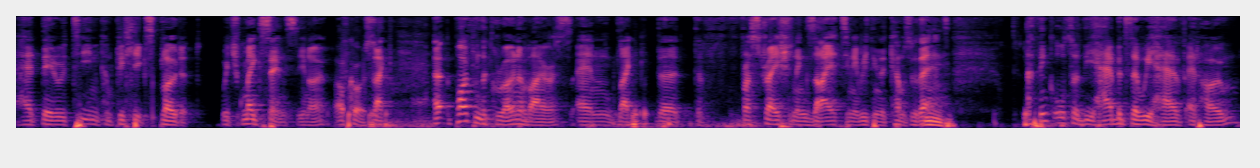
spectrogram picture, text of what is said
had their routine completely exploded which makes sense, you know. Of course. Like apart from the coronavirus and like the the frustration, anxiety, and everything that comes with that, mm. I think also the habits that we have at home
